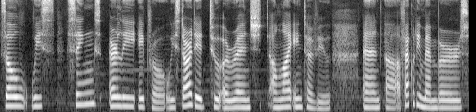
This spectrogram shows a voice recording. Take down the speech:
so we since early april we started to arrange online interview and uh, faculty members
